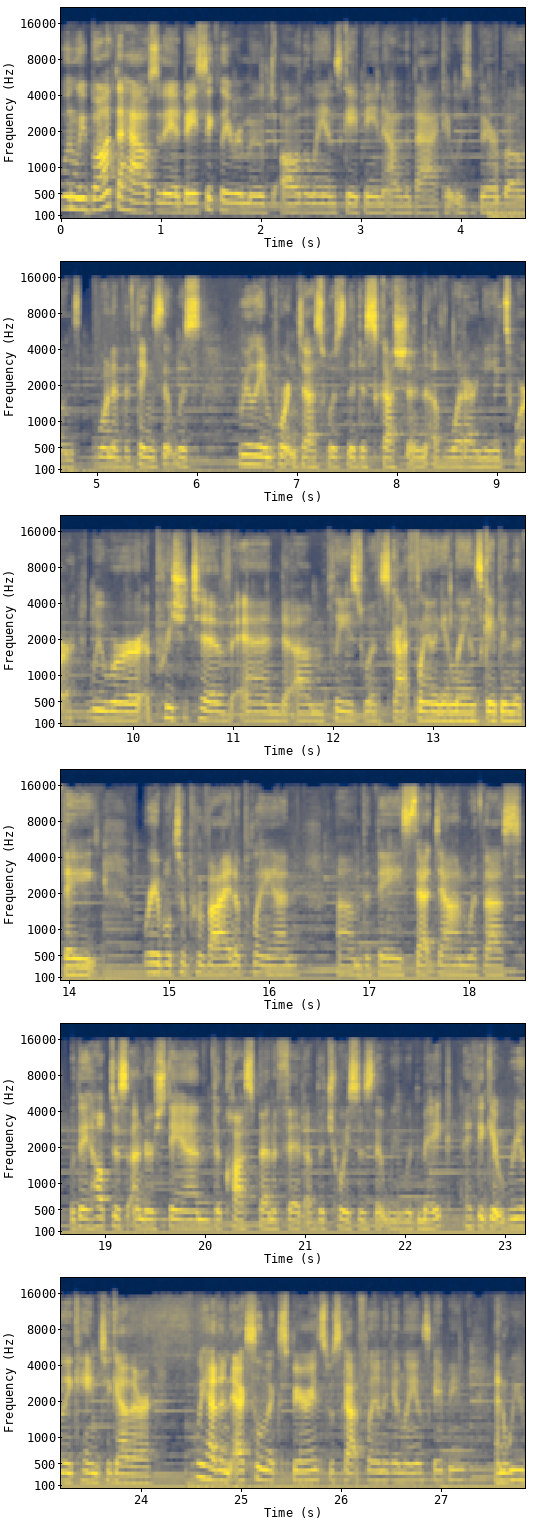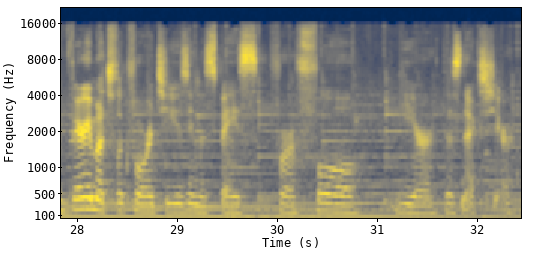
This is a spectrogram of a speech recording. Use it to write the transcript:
When we bought the house, they had basically removed all the landscaping out of the back. It was bare bones. One of the things that was really important to us was the discussion of what our needs were. We were appreciative and um, pleased with Scott Flanagan Landscaping that they were able to provide a plan um, that they sat down with us. They helped us understand the cost benefit of the choices that we would make. I think it really came together we had an excellent experience with Scott Flanagan Landscaping, and we very much look forward to using the space for a full year this next year.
